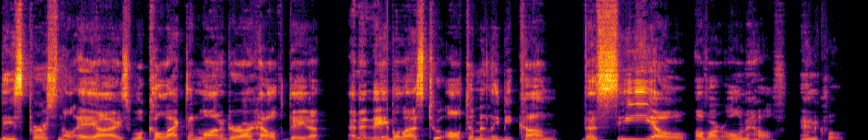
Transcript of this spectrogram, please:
These personal AIs will collect and monitor our health data and enable us to ultimately become the CEO of our own health. End quote.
